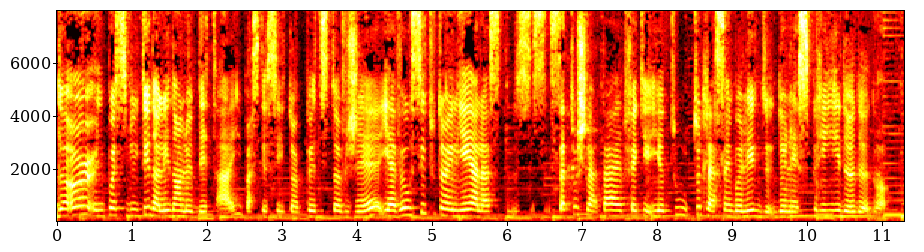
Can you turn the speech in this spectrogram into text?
de un, une possibilité d'aller dans le détail parce que c'est un petit objet. Il y avait aussi tout un lien à la... Ça touche la tête, fait qu'il y a tout, toute la symbolique de, de l'esprit, de... de, de-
